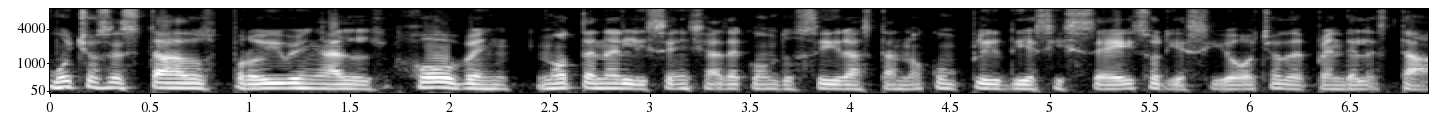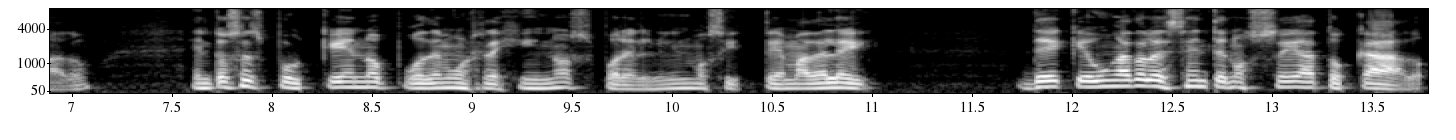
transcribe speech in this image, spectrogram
Muchos estados prohíben al joven no tener licencia de conducir hasta no cumplir 16 o 18, depende del estado. Entonces, ¿por qué no podemos regirnos por el mismo sistema de ley de que un adolescente no sea tocado,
